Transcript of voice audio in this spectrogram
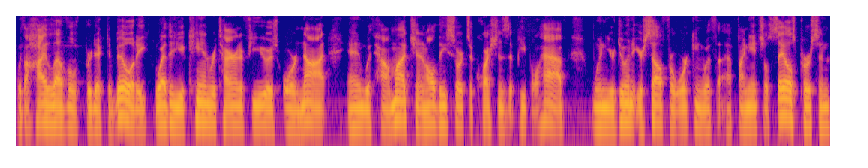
with a high level of predictability, whether you can retire in a few years or not, and with how much, and all these sorts of questions that people have when you're doing it yourself or working with a financial salesperson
